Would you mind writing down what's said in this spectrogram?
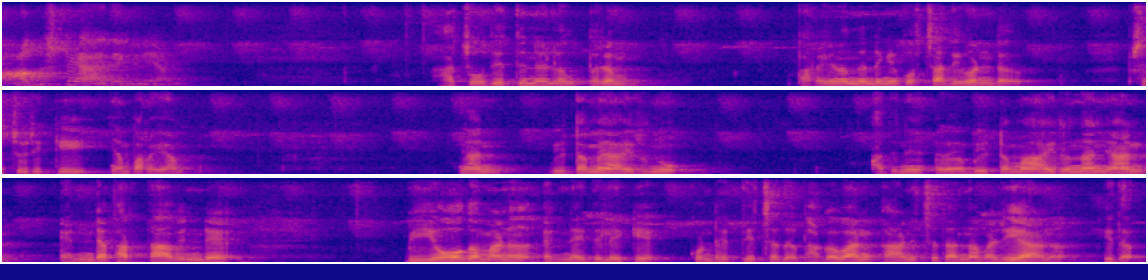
ആകൃഷ്ടയായത് എങ്ങനെയാണ്? ആ ചോദ്യത്തിനുള്ള ഉത്തരം പറയണമെന്നുണ്ടെങ്കിൽ കുറച്ച് അധികമുണ്ട് പക്ഷെ ചുരുക്കി ഞാൻ പറയാം. ഞാൻ വീട്ടമ്മയായിരുന്നു. അതിന് വീട്ടമ്മ ആയിരുന്ന ഞാൻ എന്റെ ഭർത്താവിന്റെ വിയോഗമാണ് എന്നെ ഇതിലേക്ക് കൊണ്ടെത്തിച്ചത്. ഭഗവാൻ കാണിച്ചു തന്ന വഴിയാണ് ഇത്.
